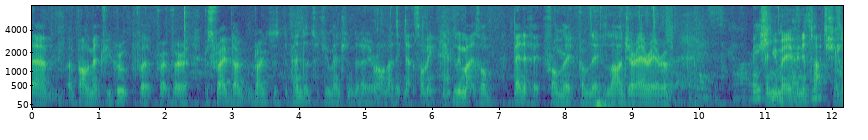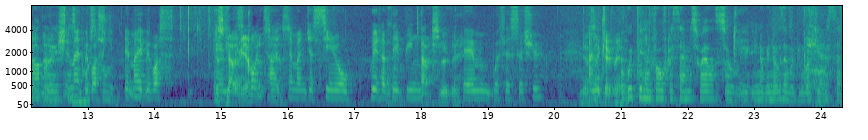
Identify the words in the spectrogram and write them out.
um, parliamentary group for, for, for prescribed drug, drugs as dependence, which you mentioned earlier on. I think that's something, because we might as well benefit from, yeah. the, from the larger area of and you may have been in touch. It might be worth. It might be worth. Just um, gathering evidence. Contact yes. them and just see, you know, where have they been? Absolutely. Um, with this issue. Yes, and thank you. Well, we've been involved with them as well, so okay. you know we know them. We've been working with them.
